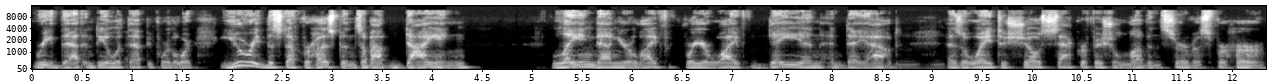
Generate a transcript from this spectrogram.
read that and deal with that before the Lord. You read the stuff for husbands about dying, laying down your life for your wife day in and day out mm-hmm. as a way to show sacrificial love and service for her.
